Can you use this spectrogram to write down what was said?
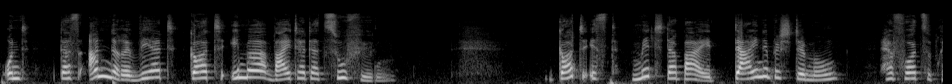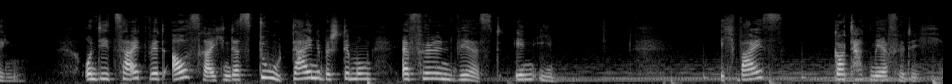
Und das andere wird Gott immer weiter dazufügen. Gott ist mit dabei, deine Bestimmung hervorzubringen. Und die Zeit wird ausreichen, dass du deine Bestimmung erfüllen wirst in ihm. Ich weiß, Gott hat mehr für dich.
